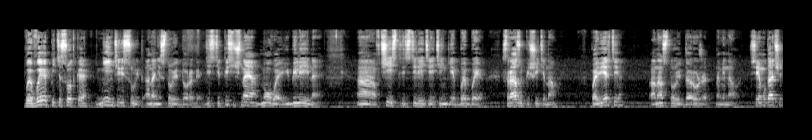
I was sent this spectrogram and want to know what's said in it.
ВВ пятисотка не интересует, она не стоит дорого. Десятитысячная, новая, юбилейная, а, в честь 30-летия тенге ББ. Сразу пишите нам. Поверьте, она стоит дороже номинала. Всем удачи,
